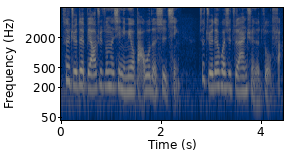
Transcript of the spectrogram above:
所以绝对不要去做那些你没有把握的事情，这绝对会是最安全的做法。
